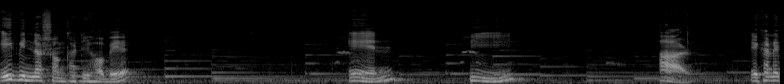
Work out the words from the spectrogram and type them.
এই বিন্যাস সংখ্যাটি হবে এন পি আর এখানে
